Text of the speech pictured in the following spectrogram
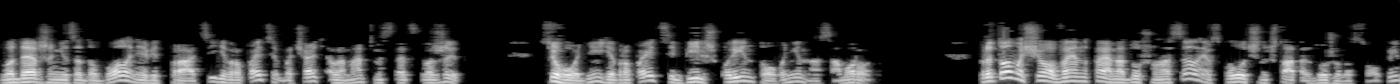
В одержанні задоволення від праці європейці вбачають елемент мистецтва жити. Сьогодні європейці більш орієнтовані на саморозвиток. При тому, що ВНП на душу населення в Сполучених Штатах дуже високий,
